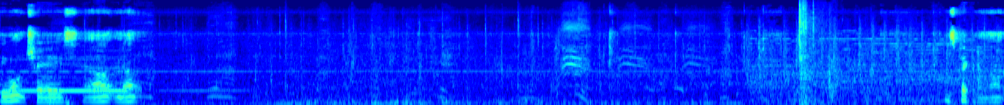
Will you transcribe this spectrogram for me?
He won't chase. Oh, no. He's picking him up.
